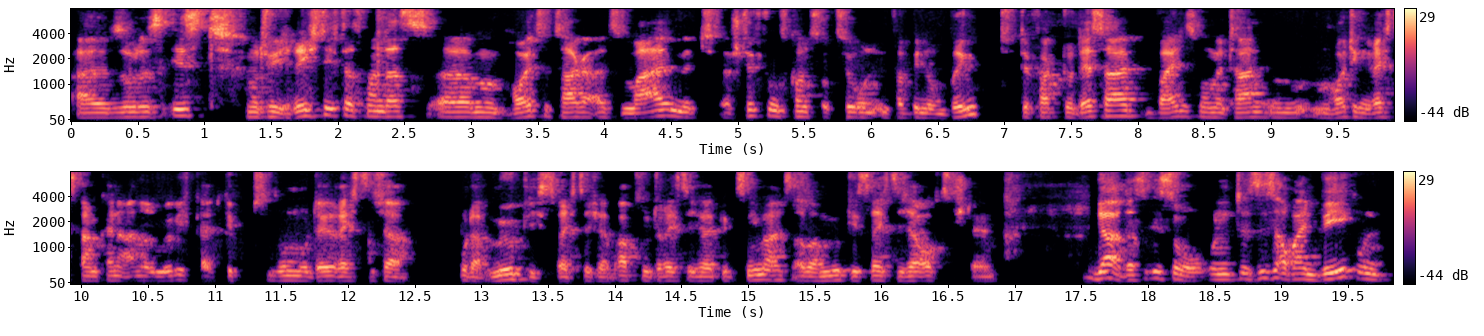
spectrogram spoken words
Also das ist natürlich richtig, dass man das ähm, heutzutage als mal mit Stiftungskonstruktionen in Verbindung bringt. De facto deshalb, weil es momentan im, im heutigen Rechtsrahmen keine andere Möglichkeit gibt, so ein Modell rechtssicher oder möglichst rechtssicher, absolute Rechtssicherheit gibt's niemals, aber möglichst rechtssicher aufzustellen. Ja, das ist so. Und es ist auch ein Weg und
